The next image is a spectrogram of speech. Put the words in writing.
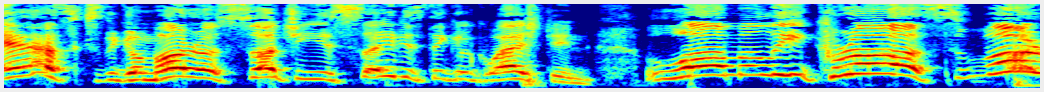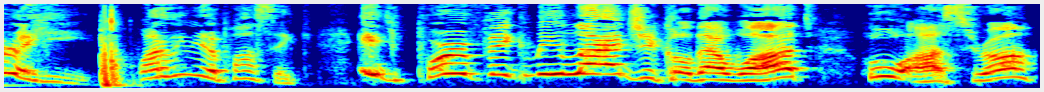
Asks the Gemara such a Yisaidistic question. Lamali cross Varahi. Why do we need a pasuk? It's perfectly logical that what? Who asra?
